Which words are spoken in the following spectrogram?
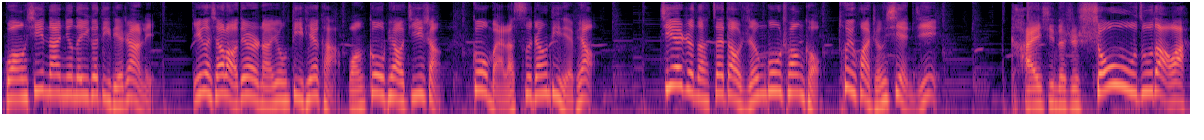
广西南宁的一个地铁站里，一个小老弟儿呢用地铁卡往购票机上购买了四张地铁票，接着呢再到人工窗口退换成现金，开心的是手舞足蹈啊！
